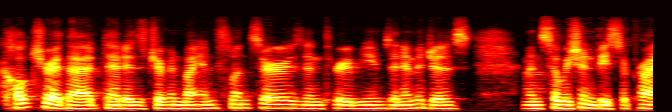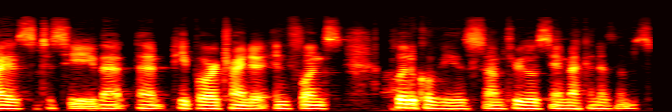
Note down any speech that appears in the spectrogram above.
culture that that is driven by influencers and through memes and images and so we shouldn't be surprised to see that that people are trying to influence political views um, through those same mechanisms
